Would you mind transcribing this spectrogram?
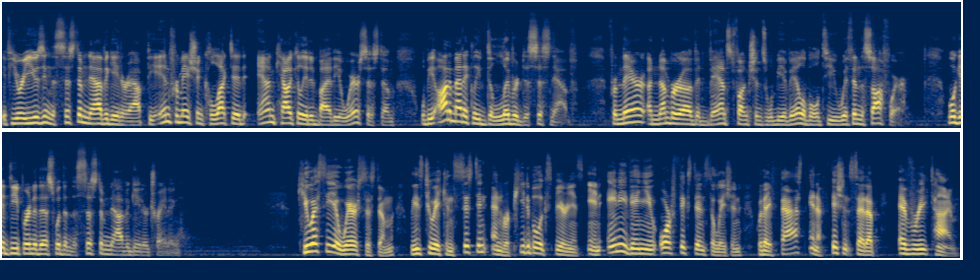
If you are using the System Navigator app, the information collected and calculated by the Aware system will be automatically delivered to SysNav. From there, a number of advanced functions will be available to you within the software. We'll get deeper into this within the System Navigator training. QSC Aware System leads to a consistent and repeatable experience in any venue or fixed installation with a fast and efficient setup every time.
